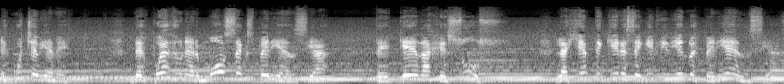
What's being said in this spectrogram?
Escuche bien esto. Después de una hermosa experiencia, te queda Jesús. La gente quiere seguir viviendo experiencias.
